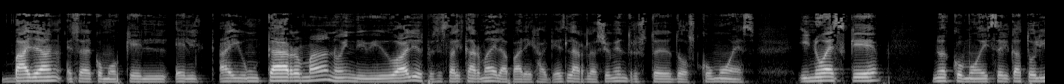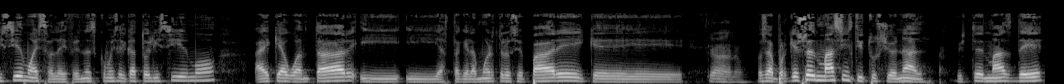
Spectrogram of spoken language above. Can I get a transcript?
vayan, o sea, como que el, el- hay un karma, ¿no? Individual y después está el karma de la pareja, que es la relación entre ustedes dos, cómo es. Y no es que, no es como dice el catolicismo, esa es la diferencia, es como dice el catolicismo, hay que aguantar y, y hasta que la muerte lo separe y que Claro. o sea, porque eso es más institucional, ¿viste? Más de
